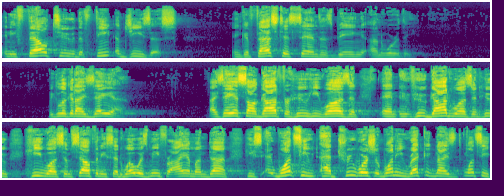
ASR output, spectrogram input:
And he fell to the feet of Jesus and confessed his sins as being unworthy. We can look at Isaiah. Isaiah saw God for who he was and, and who God was and who he was himself. And he said, Woe is me, for I am undone. He, once he had true worship, once he, recognized, once he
